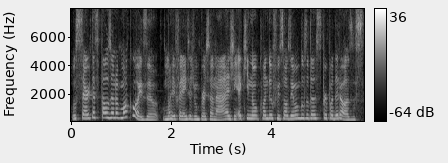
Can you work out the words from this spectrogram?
O certo é você tá usando alguma coisa. Uma referência de um personagem. É que no- quando eu fui, só usei uma blusa das Superpoderosas.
